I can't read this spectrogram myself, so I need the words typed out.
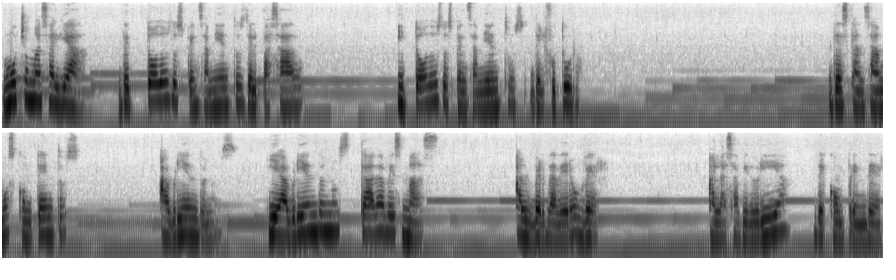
mucho más allá de todos los pensamientos del pasado y todos los pensamientos del futuro. Descansamos contentos, abriéndonos y abriéndonos cada vez más al verdadero ver, a la sabiduría de comprender.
